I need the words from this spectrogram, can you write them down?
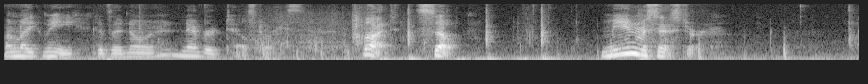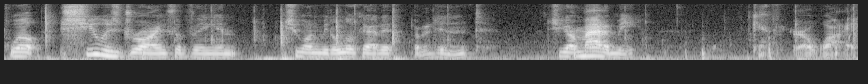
Unlike me, because I know never tell stories. But so, me and my sister. Well, she was drawing something, and she wanted me to look at it, but I didn't. She got mad at me. Can't figure out why.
